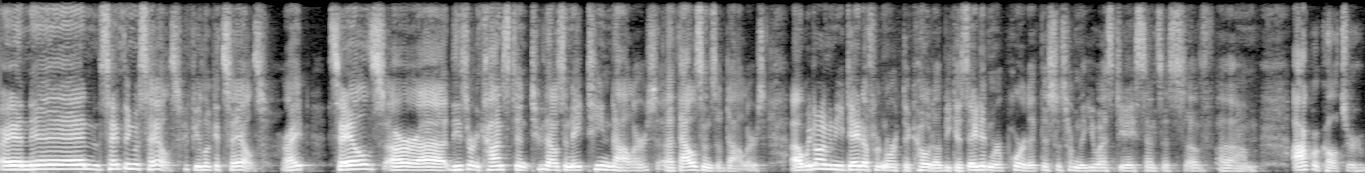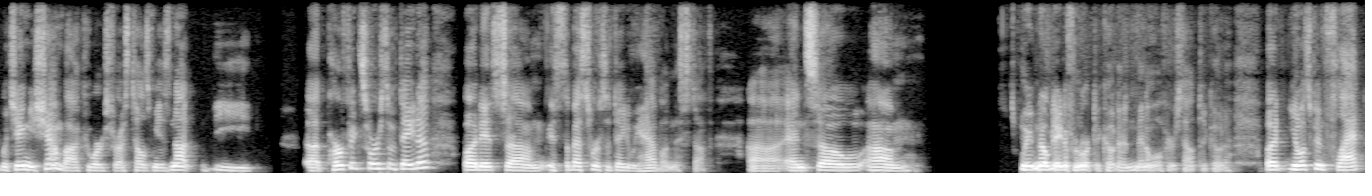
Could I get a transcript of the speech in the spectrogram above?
And then same thing with sales. If you look at sales, right? Sales are, uh, these are in constant 2018 dollars, uh, thousands of dollars. Uh, we don't have any data from North Dakota because they didn't report it. This is from the USDA Census of um, Aquaculture, which Amy Shambach, who works for us, tells me is not the uh, perfect source of data, but it's, um, it's the best source of data we have on this stuff. Uh, and so um, we have no data for North Dakota and minimal for South Dakota. But, you know, it's been flat,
